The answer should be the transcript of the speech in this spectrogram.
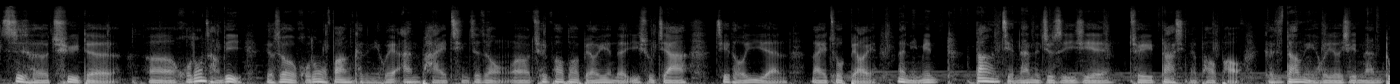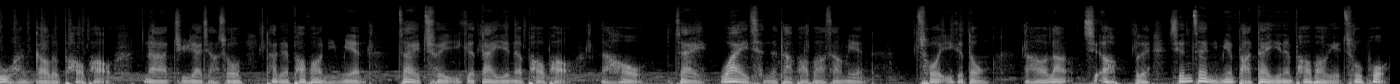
适合去的呃活动场地，有时候活动方可能也会安排请这种呃吹泡泡表演的艺术家、街头艺人来做表演。那里面当然简单的就是一些吹大型的泡泡，可是当然也会有一些难度很高的泡泡。那举例来讲说，它在泡泡里面。再吹一个带烟的泡泡，然后在外层的大泡泡上面戳一个洞，然后让哦不对，先在里面把带烟的泡泡给戳破，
